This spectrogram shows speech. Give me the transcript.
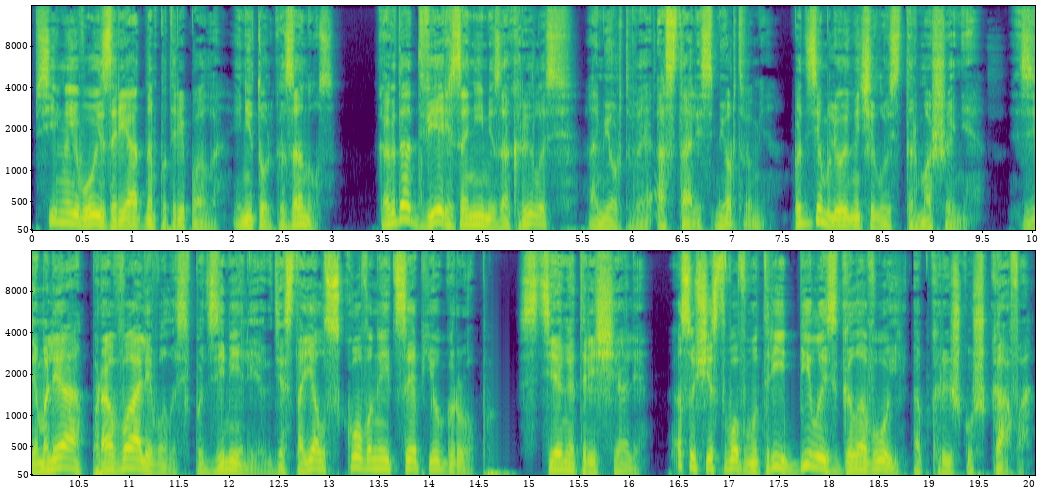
Псина его изрядно потрепала, и не только за нос. Когда дверь за ними закрылась, а мертвые остались мертвыми, под землей началось тормошение. Земля проваливалась в подземелье, где стоял скованный цепью гроб. Стены трещали, а существо внутри билось головой об крышку шкафа.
